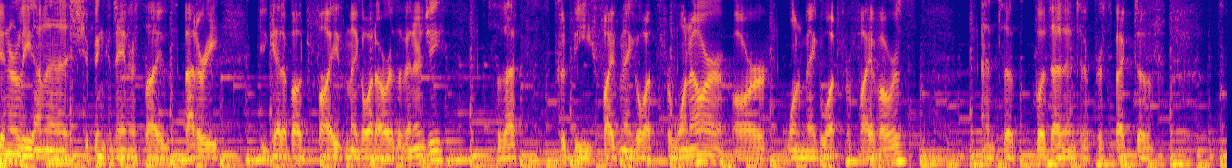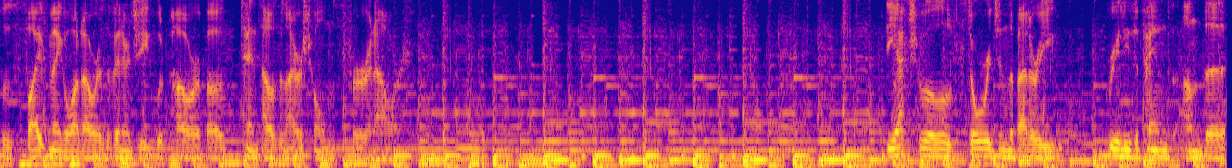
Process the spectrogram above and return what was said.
Generally, on a shipping container size battery, you get about five megawatt hours of energy. So that's could be five megawatts for one hour or one megawatt for five hours. And to put that into perspective, I suppose five megawatt hours of energy would power about 10,000 Irish homes for an hour. The actual storage in the battery really depends on the,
